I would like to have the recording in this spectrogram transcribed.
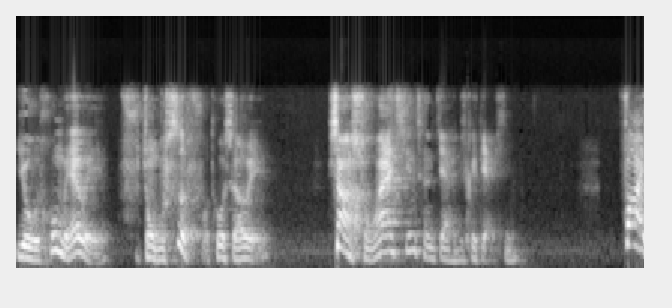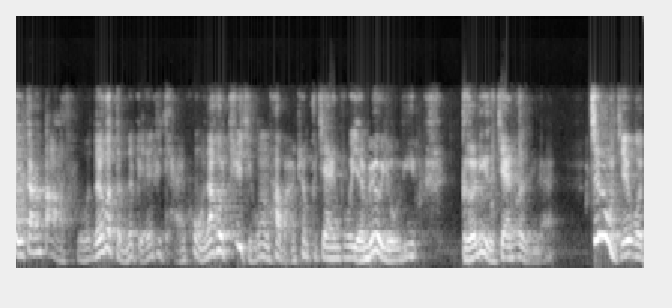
有头没尾，总是虎头蛇尾。像雄安新城建设就是个典型。发一张大图，然后等着别人去填空，然后具体工作他完全不监督，也没有有力得力的监督人员，这种结果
